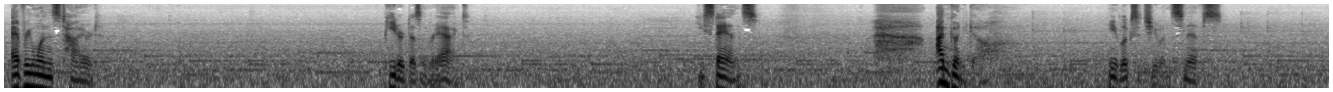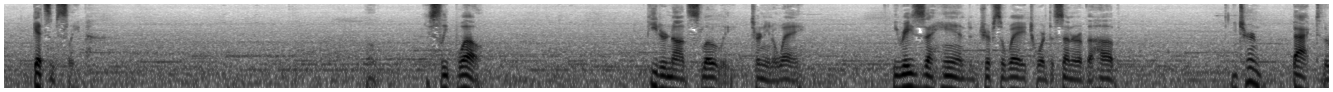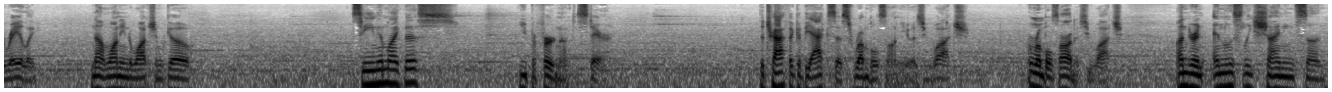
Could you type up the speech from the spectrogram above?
Everyone's tired. Peter doesn't react. He stands. I'm going to go. He looks at you and sniffs. Get some sleep. Well, you sleep well. Peter nods slowly, turning away. He raises a hand and drifts away toward the center of the hub. You turn back to the railing, not wanting to watch him go. Seeing him like this, you prefer not to stare. The traffic of the axis rumbles on you as you watch, rumbles on as you watch, under an endlessly shining sun.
